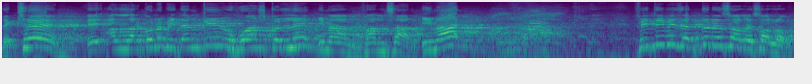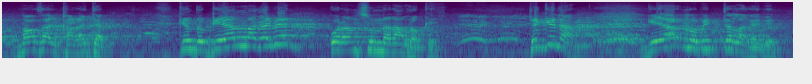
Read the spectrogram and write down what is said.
দেখছেন? এই আল্লাহর কোন বিধানকে উপহাস করলে ইমান, ফানসার। ইমান? পৃথিবী যেদূরে চলে, চলো। নজায় খাড়াই থাক। কিন্তু গেয়ার লাগাইবেন কোরআন, সুন্নার আলোকে। ঠিক না গেয়ার নবীরটা লাগাইবেন।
